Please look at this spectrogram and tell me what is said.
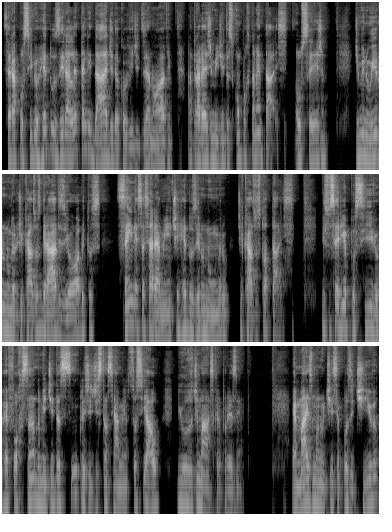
será possível reduzir a letalidade da Covid-19 através de medidas comportamentais, ou seja, diminuir o número de casos graves e óbitos sem necessariamente reduzir o número de casos totais. Isso seria possível reforçando medidas simples de distanciamento social e uso de máscara, por exemplo. É mais uma notícia positiva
